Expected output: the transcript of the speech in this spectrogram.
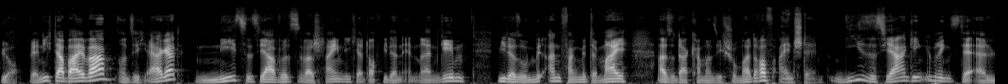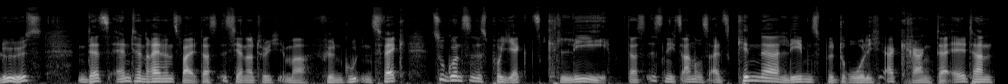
ja, wer nicht dabei war und sich ärgert, nächstes Jahr wird es wahrscheinlich ja doch wieder ein Endrennen geben. Wieder so Anfang Mitte Mai. Also da kann man sich schon mal drauf einstellen. Dieses Jahr ging übrigens der Erlös des Entenrennens, weil das ist ja natürlich immer für einen guten Zweck, zugunsten des Projekts Klee. Das ist nichts anderes als Kinder lebensbedrohlich erkrankter Eltern.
